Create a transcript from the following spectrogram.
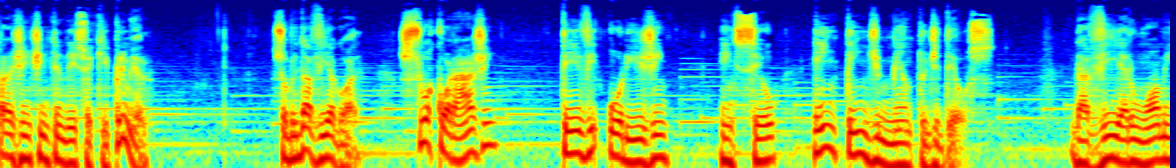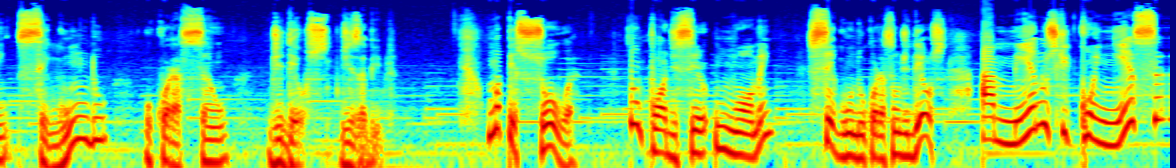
para a gente entender isso aqui. Primeiro, sobre Davi agora. Sua coragem teve origem em seu entendimento de Deus. Davi era um homem segundo o coração de Deus, diz a Bíblia. Uma pessoa não pode ser um homem segundo o coração de Deus a menos que conheça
